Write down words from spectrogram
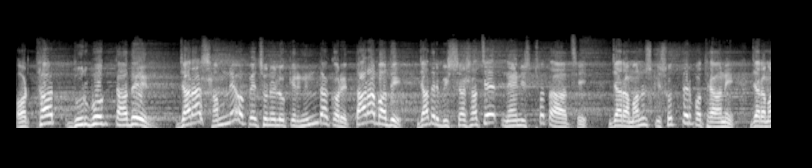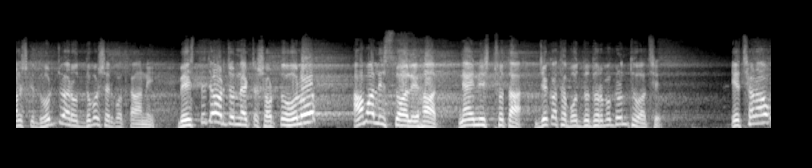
অর্থাৎ দুর্ভোগ তাদের। যারা সামনে ও পেছনে লোকের নিন্দা করে, তারা বাদে। যাদের বিশ্বাস আছে, ন্যায়নিষ্ঠতা আছে। যারা মানুষকে সত্যের পথে আনে, যারা মানুষকে ধৈর্য আর অধ্যবসের পথে আনে। বেহেস্তে যাওয়ার জন্য একটা শর্ত হলো, আমাল হাত ন্যায়নিষ্ঠতা। যে কথা বৌদ্ধ ধর্মগ্রন্থ আছে। এছাড়াও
